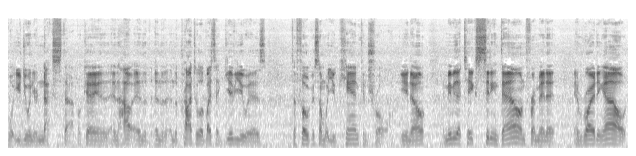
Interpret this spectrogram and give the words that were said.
what you do in your next step. Okay, and, and how and the, and the, and the practical advice I give you is to focus on what you can control, you know? And maybe that takes sitting down for a minute and writing out,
